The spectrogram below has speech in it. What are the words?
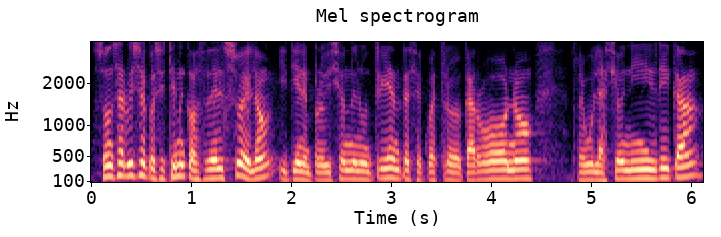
Son servicios ecosistémicos del suelo y tienen provisión de nutrientes, secuestro de carbono, regulación hídrica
